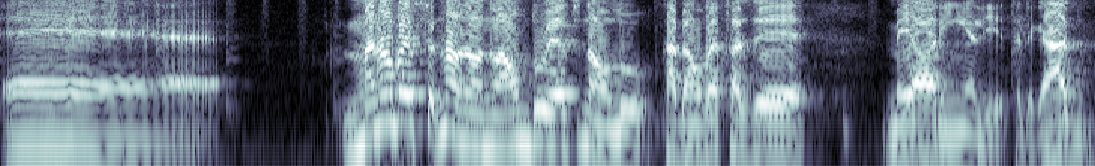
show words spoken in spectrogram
É... Mas não vai ser. Não, não, não é um dueto, não, Lu. Cada um vai fazer meia horinha ali, tá ligado?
